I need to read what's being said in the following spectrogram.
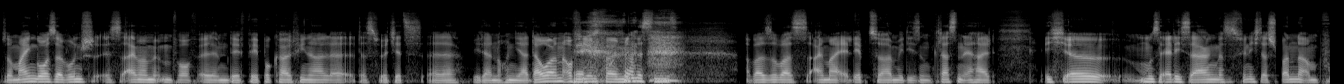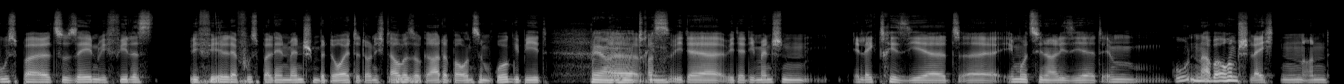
so mein großer Wunsch ist einmal mit dem VfL im DFB-Pokalfinale. Das wird jetzt äh, wieder noch ein Jahr dauern, auf jeden Fall mindestens. Aber sowas einmal erlebt zu haben wie diesen Klassenerhalt. Ich äh, muss ehrlich sagen, das ist, finde ich, das Spannende am Fußball, zu sehen, wie viel es, wie viel der Fußball den Menschen bedeutet. Und ich glaube, Mhm. so gerade bei uns im Ruhrgebiet, Ja, äh, was, wie, der, wie der die Menschen elektrisiert, äh, emotionalisiert, im Guten, aber auch im Schlechten. Und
